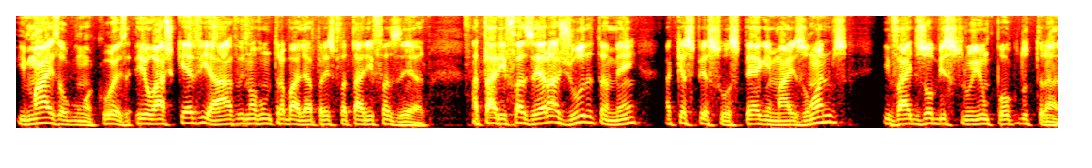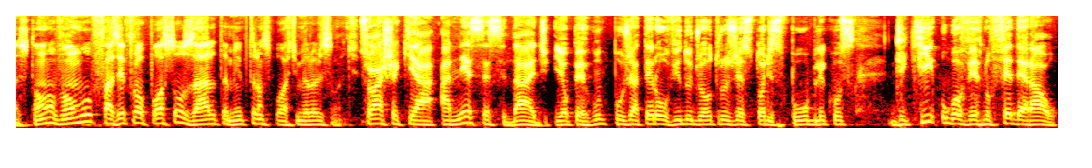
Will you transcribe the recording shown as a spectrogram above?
e mais alguma coisa, eu acho que é viável e nós vamos trabalhar para isso para tarifa zero. A tarifa zero ajuda também a que as pessoas peguem mais ônibus e vai desobstruir um pouco do trânsito. Então vamos fazer proposta ousada também para o transporte em Belo Horizonte. O senhor acha que há a necessidade, e eu pergunto por já ter ouvido de outros gestores públicos, de que o governo federal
